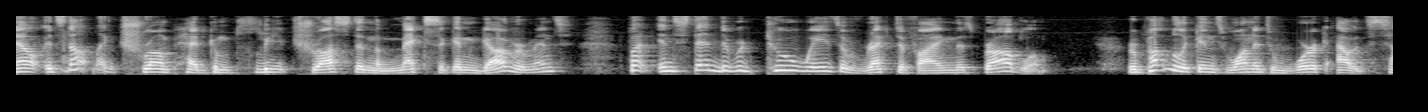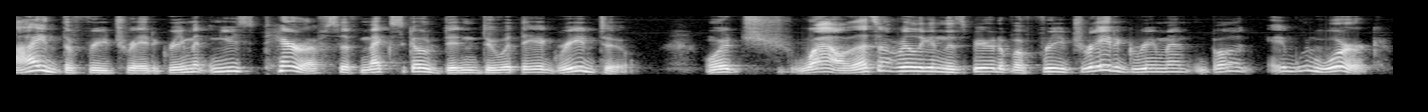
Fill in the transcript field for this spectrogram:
Now, it's not like Trump had complete trust in the Mexican government, but instead there were two ways of rectifying this problem. Republicans wanted to work outside the free trade agreement and use tariffs if Mexico didn't do what they agreed to. Which, wow, that's not really in the spirit of a free trade agreement, but it would work.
